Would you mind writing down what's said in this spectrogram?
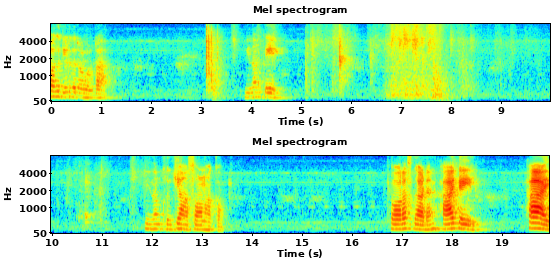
പകുതി എടുത്തിട്ടുള്ളൂ കേട്ടോ. ഇനി നമുക്കേ ഇനി നമുക്ക് ഗ്യാസ് ഓൺ ആക്കാം. Flora's garden. ഹായ് ഹെയിൽ. ഹായ്.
